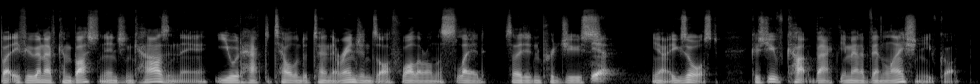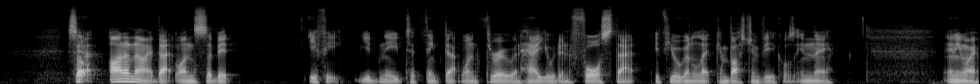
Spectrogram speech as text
But if you're going to have combustion engine cars in there, you would have to tell them to turn their engines off while they're on the sled, so they didn't produce Yeah. you know exhaust because you've cut back the amount of ventilation you've got. So Yeah. I don't know. That one's a bit iffy. You'd need to think that one through and how you would enforce that if you were going to let combustion vehicles in there. Anyway,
